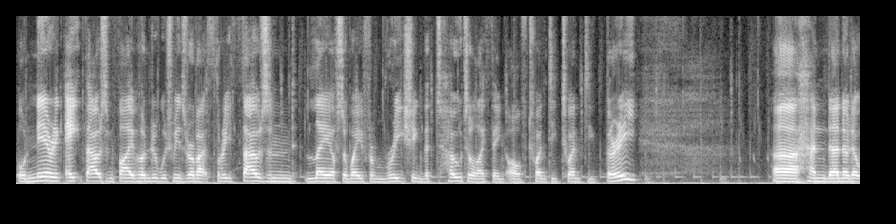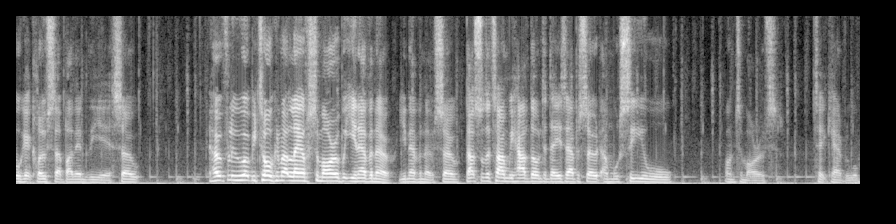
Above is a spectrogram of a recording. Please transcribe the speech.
or nearing 8,500, which means we're about 3,000 layoffs away from reaching the total, I think, of 2023. Uh, and uh, no doubt we'll get close to that by the end of the year. So hopefully we won't be talking about layoffs tomorrow, but you never know. You never know. So that's all the time we have though on today's episode, and we'll see you all on tomorrow's. Take care, everyone.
